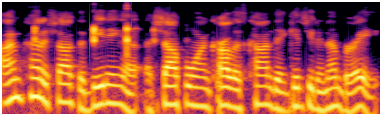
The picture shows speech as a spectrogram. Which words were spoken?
I'm kind of shocked that beating a, a shop worn Carlos Condit gets you to number eight.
